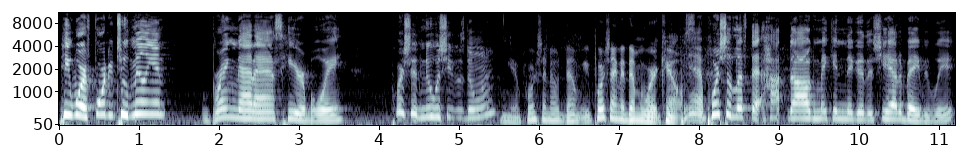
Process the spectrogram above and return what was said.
He worth forty two million? Bring that ass here, boy. Porsha knew what she was doing. Yeah, Porsha no dummy. Porsha ain't a dummy where it counts. Yeah, Porsha left that hot dog making nigga that she had a baby with,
